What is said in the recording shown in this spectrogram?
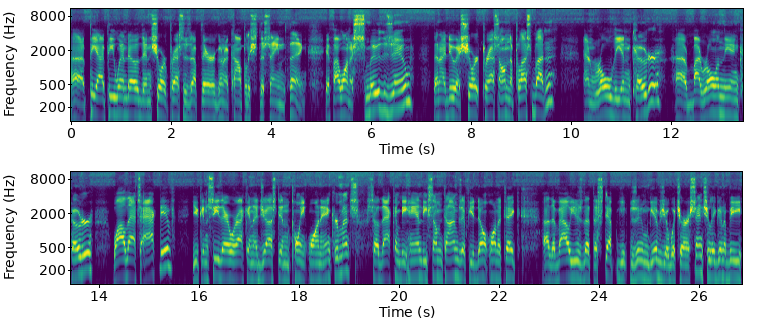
uh, PIP window, then short presses up there are gonna accomplish the same thing. If I want a smooth zoom, then I do a short press on the plus button and roll the encoder. Uh, by rolling the encoder while that's active, you can see there where I can adjust in 0.1 increments. So that can be handy sometimes if you don't want to take uh, the values that the step zoom gives you, which are essentially going to be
